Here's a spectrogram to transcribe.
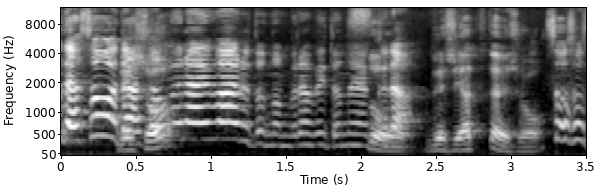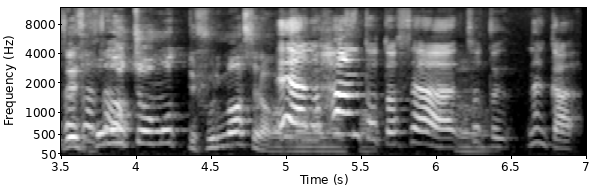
うだそうだ。サムライワールドの村人の役だ。でやってたでしょ？そうそうそうそう。で包丁持って振り回してなかったえあのハントとさ、うんちょっとなんか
